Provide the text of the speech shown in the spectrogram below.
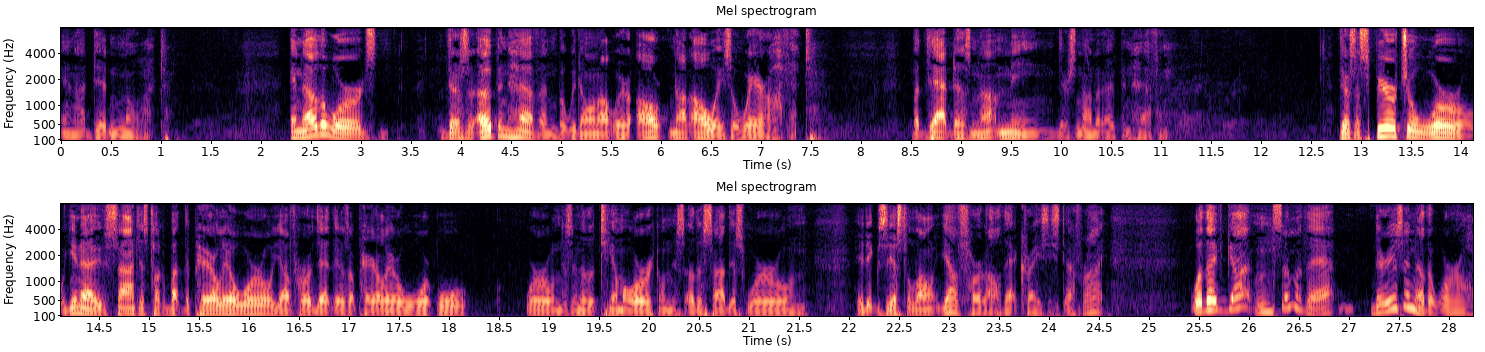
and I didn't know it. In other words, there's an open heaven, but we don't, we're all, not always aware of it. But that does not mean there's not an open heaven. There's a spiritual world. You know, scientists talk about the parallel world. Y'all have heard that. There's a parallel war, war, world, and there's another Tim Orrick on this other side of this world, and it exists along. Y'all have heard all that crazy stuff, right? Well, they've gotten some of that. There is another world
